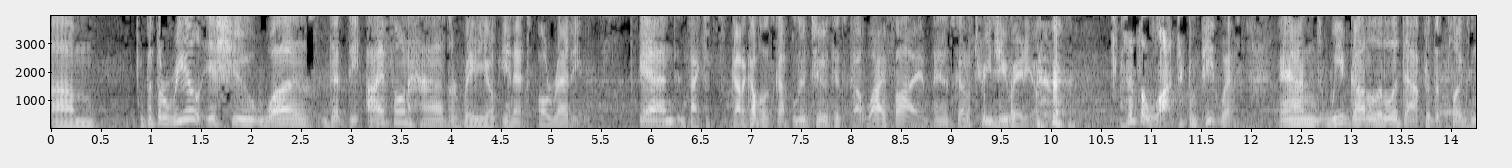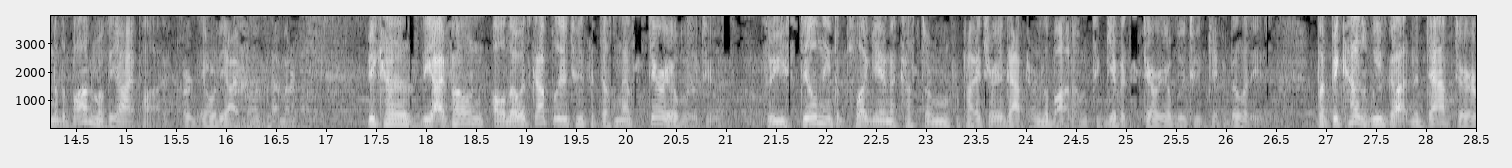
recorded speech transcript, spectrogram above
Um, but the real issue was that the iPhone has a radio in it already. And in fact, it's got a couple. It's got Bluetooth, it's got Wi Fi, and it's got a 3G radio. so that's a lot to compete with. And we've got a little adapter that plugs into the bottom of the iPod, or, or the iPhone for that matter. Because the iPhone, although it's got Bluetooth, it doesn't have stereo Bluetooth. So you still need to plug in a custom proprietary adapter into the bottom to give it stereo Bluetooth capabilities. But because we've got an adapter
